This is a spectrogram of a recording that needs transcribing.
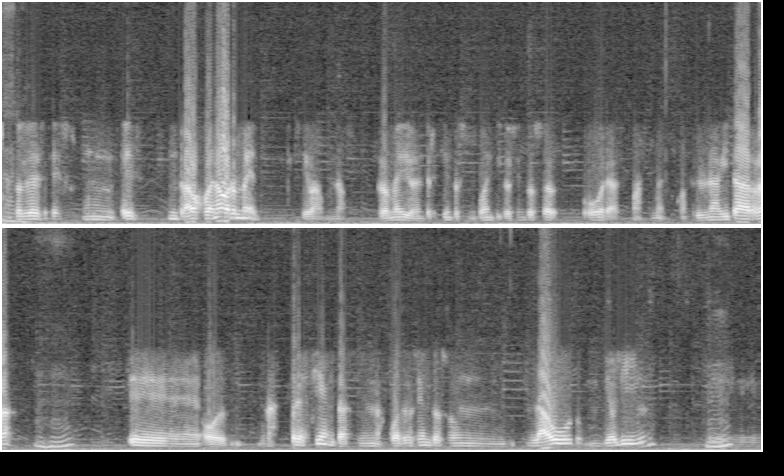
Claro. Entonces es un, es un trabajo enorme, que lleva un promedio de entre 150 y 200 horas más o menos construir una guitarra. Eh, o unas 300 y unas 400 un laúd, un violín, Ujú. eh,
